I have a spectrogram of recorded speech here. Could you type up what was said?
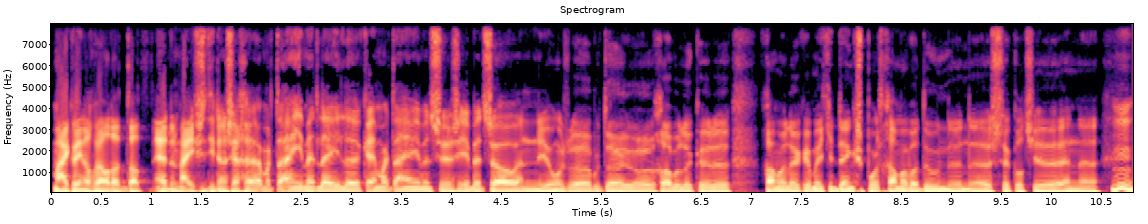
maar ik weet nog wel dat, dat hè, de meisjes die dan zeggen... "Eh, Martijn, je bent lelijk. En Martijn, je bent zus, je bent zo. En de jongens, "Eh, Martijn, eh, ga, maar lekker, eh, ga maar lekker met je denksport. Ga maar wat doen. Een sukkeltje. En, eh, Hm.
